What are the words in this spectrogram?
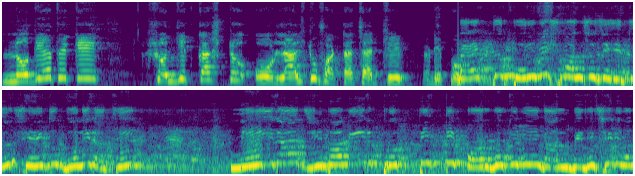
নদিয়া থেকে সঞ্জিত কাষ্ট ও লালটু ভট্টাচার্যের রিপোর্ট পরিবেশ মঞ্চ যেহেতু, সেহেতু বলে রাখি, মেয়েরা জীবনের প্রত্যেকটি পর্বকে নিয়ে গান বেঁধেছেন এবং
